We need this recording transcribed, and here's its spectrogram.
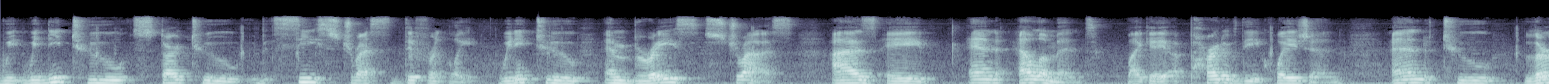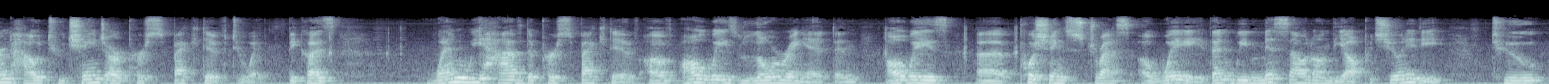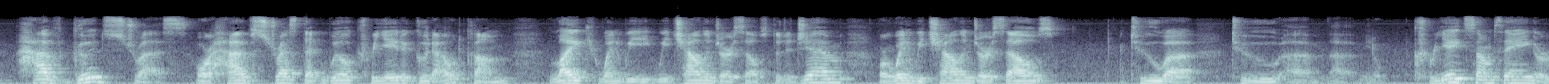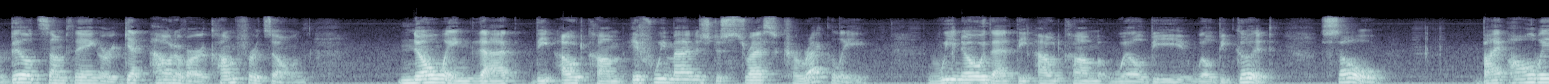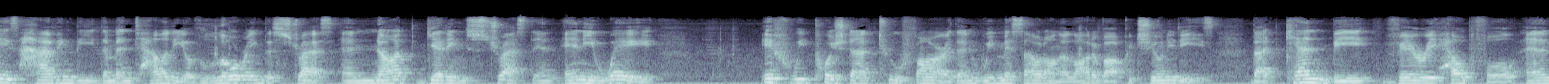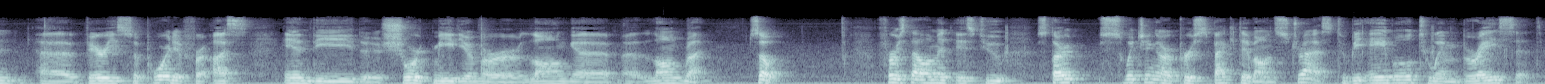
we, we need to start to see stress differently. We need to embrace stress as a an element, like a, a part of the equation, and to learn how to change our perspective to it. Because when we have the perspective of always lowering it and always uh, pushing stress away, then we miss out on the opportunity to have good stress or have stress that will create a good outcome like when we, we challenge ourselves to the gym or when we challenge ourselves to uh, to um, uh, you know create something or build something or get out of our comfort zone knowing that the outcome if we manage to stress correctly we know that the outcome will be will be good. So by always having the, the mentality of lowering the stress and not getting stressed in any way, if we push that too far, then we miss out on a lot of opportunities that can be very helpful and uh, very supportive for us in the, the short, medium, or long, uh, uh, long run. So, first element is to start switching our perspective on stress to be able to embrace it.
